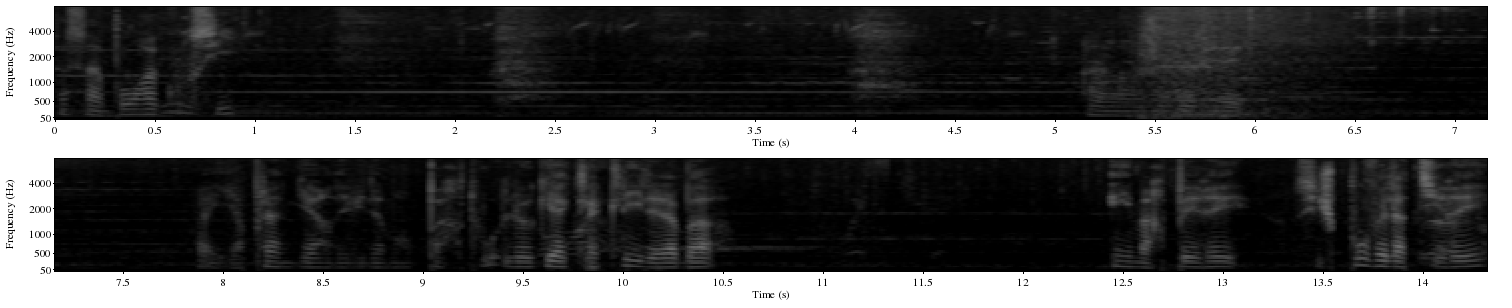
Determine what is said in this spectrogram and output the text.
Ça, c'est un bon raccourci. Alors, je devais... il y a plein de gardes, évidemment, partout. Le gars avec la clé, il est là-bas. Et il m'a repéré. Si je pouvais l'attirer.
